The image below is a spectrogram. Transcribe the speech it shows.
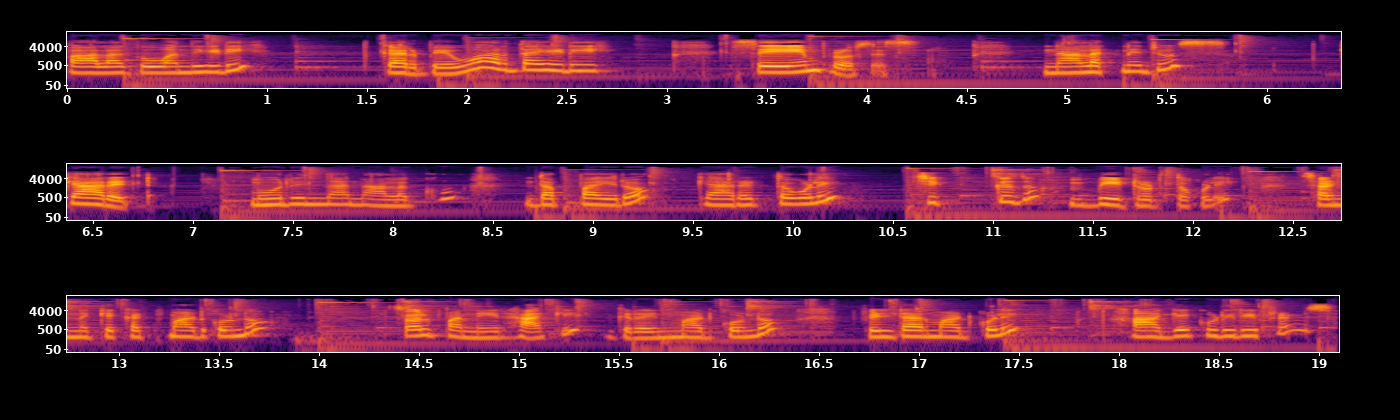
ಪಾಲಾಕು ಒಂದು ಹಿಡಿ, ಕರಿಬೇವು ಅರ್ಧ ಹಿಡಿ. ಸೇಮ್ ಪ್ರೋಸೆಸ್ ನಾಲ್ಕನೇ ಜ್ಯೂಸ್, ಕ್ಯಾರೆಟ್. ಮೂರಿಂದ ನಾಲ್ಕು ದಪ್ಪ ಇರೋ ಕ್ಯಾರೆಟ್ ತೊಗೊಳ್ಳಿ. ಚಿಕ್ಕದು ಬೀಟ್ರೂಟ್ ತೊಗೊಳ್ಳಿ. ಸಣ್ಣಕ್ಕೆ ಕಟ್ ಮಾಡಿಕೊಂಡು ಸ್ವಲ್ಪ ನೀರು ಹಾಕಿ ಗ್ರೈಂಡ್ ಮಾಡಿಕೊಂಡು ಫಿಲ್ಟರ್ ಮಾಡ್ಕೊಳ್ಳಿ. ಹಾಗೆ ಕುಡೀರಿ ಫ್ರೆಂಡ್ಸ್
